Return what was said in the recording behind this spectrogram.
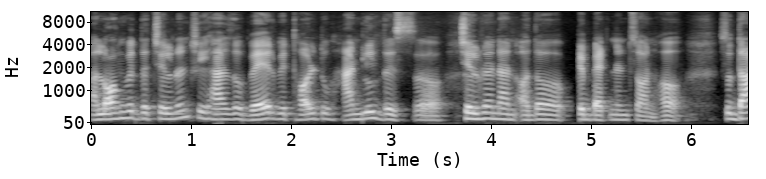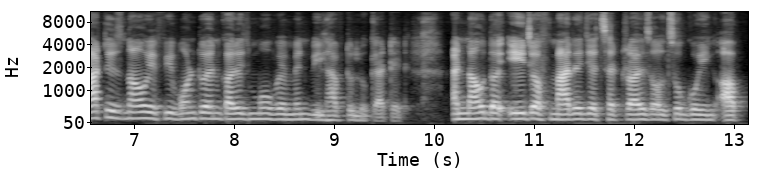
along with the children she has the wherewithal to handle this uh, children and other dependents on her so that is now if we want to encourage more women we'll have to look at it. And now the age of marriage etc is also going up.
